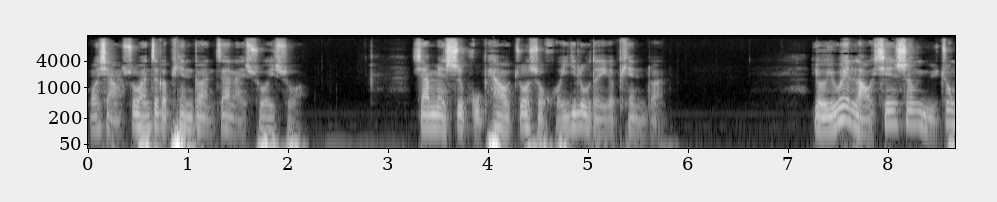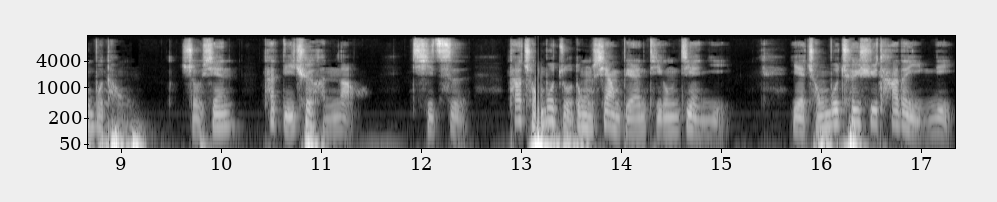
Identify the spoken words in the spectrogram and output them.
我想说完这个片段再来说一说。下面是股票作手回忆录的一个片段。有一位老先生与众不同，首先他的确很老，其次他从不主动向别人提供建议，也从不吹嘘他的盈利。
